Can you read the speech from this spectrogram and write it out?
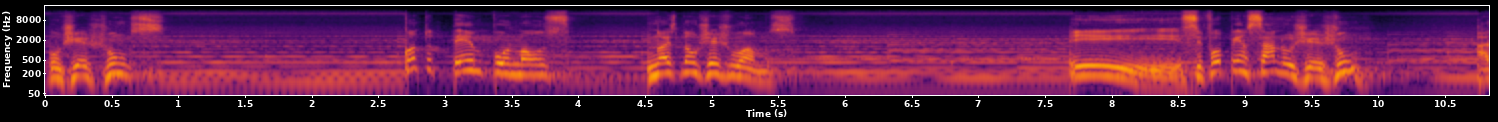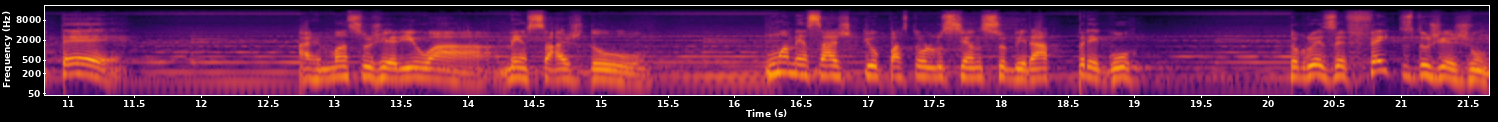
com jejuns. Quanto tempo, irmãos, nós não jejuamos? E se for pensar no jejum, até a irmã sugeriu a mensagem do uma mensagem que o pastor Luciano Subirá pregou sobre os efeitos do jejum.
